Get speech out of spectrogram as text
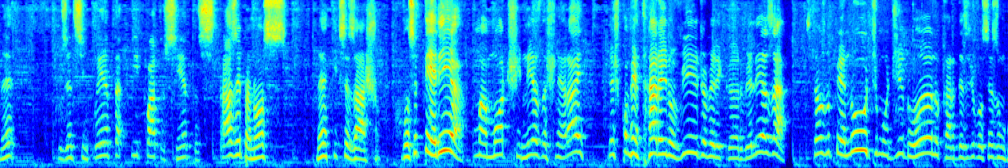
né? 250 e 400. Traz aí para nós, né? O que, que, vocês acham? Você teria uma moto chinesa da Shinerai? Deixa um comentário aí no vídeo, americano, beleza? Estamos no penúltimo dia do ano, cara. Desejo a vocês um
